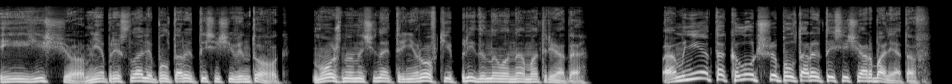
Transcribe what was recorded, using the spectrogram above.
И еще, мне прислали полторы тысячи винтовок. Можно начинать тренировки приданного нам отряда. А мне так лучше полторы тысячи арбалетов.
